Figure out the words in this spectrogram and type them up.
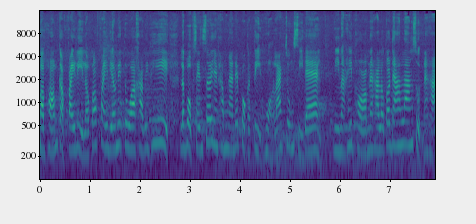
มาพร้อมกับไฟหลีแล้วก็ไฟเลี้ยวในตัวค่ะพี่ๆระบบเซ็นเซอร์ยังทำงานได้ปกติห่วงลากจูงสีแดง มีมาให้พร้อมนะคะ แล้วก็ด้านล่างสุดนะคะ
